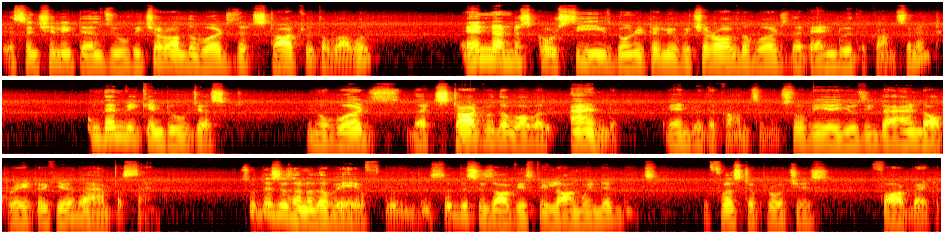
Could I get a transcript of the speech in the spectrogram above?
essentially tells you which are all the words that start with a vowel. End underscore c is going to tell you which are all the words that end with a consonant. And then we can do just, you know, words that start with a vowel and end with a consonant. So we are using the AND operator here, the ampersand. So this is another way of doing this. So this is obviously long-winded, but the first approach is far better.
